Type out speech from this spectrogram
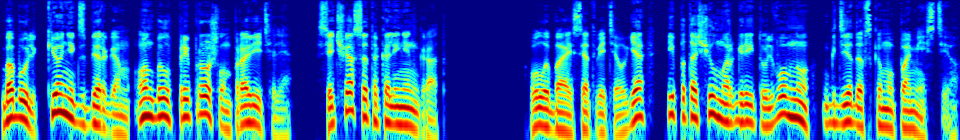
Бабуль, Кёнигсбергом он был при прошлом правителе. Сейчас это Калининград. Улыбаясь, ответил я и потащил Маргариту Львовну к дедовскому поместью.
